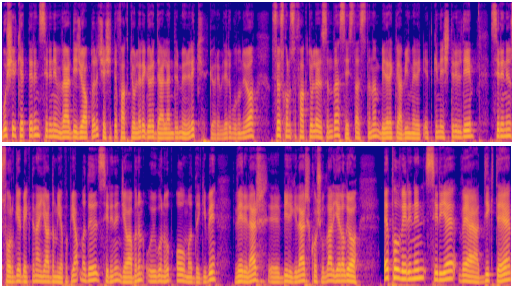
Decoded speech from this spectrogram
Bu şirketlerin Siri'nin verdiği cevapları çeşitli faktörlere göre değerlendirme yönelik görevleri bulunuyor. Söz konusu faktörler arasında sesli asistanın bilerek veya bilmeyerek etkinleştirildiği, Siri'nin sorguya beklenen yardımı yapıp yapmadığı, Siri'nin cevabının uygun olup olmadığı gibi veriler, e, bilgiler, koşullar yer alıyor. Apple verinin Siri'ye veya Dikte'ye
